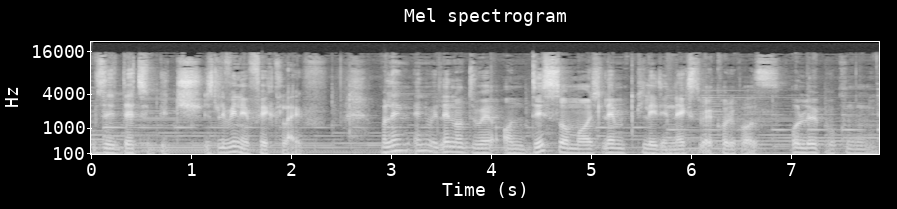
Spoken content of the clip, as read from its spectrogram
He's a dirty bitch. He's living a fake life. But let, anyway, let's not dwell on this so much. Let me play the next record because Oluwebukun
